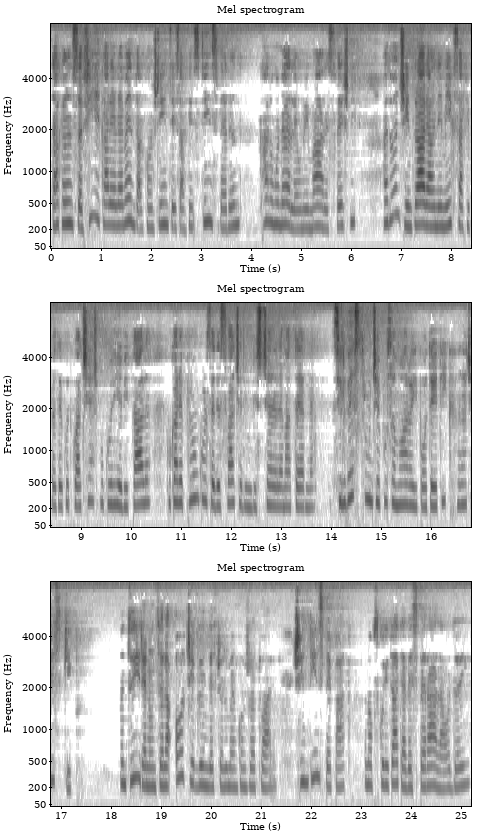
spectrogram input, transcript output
Dacă însă fiecare element al conștiinței s-ar fi stins de rând, ca lumânările unui mare sfeșnic, atunci intrarea în nimic s-ar fi petrecut cu aceeași bucurie vitală cu care pruncul se desface din viscerele materne. Silvestru începu să moară ipotetic în acest chip. Întâi renunță la orice gând despre lumea înconjurătoare și, întins pe pat, în obscuritatea vesperală a odăii,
